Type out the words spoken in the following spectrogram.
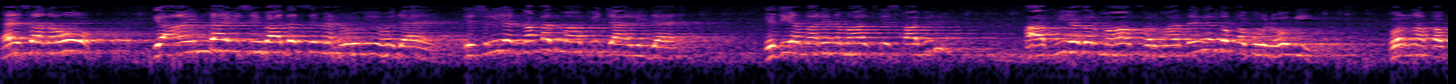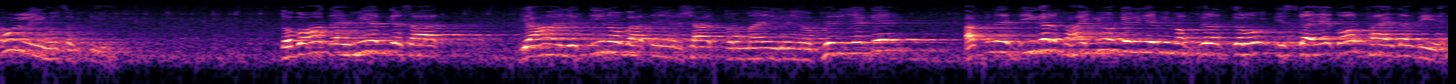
ایسا نہ ہو کہ آئندہ اس عبادت سے محرومی ہو جائے، اس لیے نقد معافی چاہ لی جائے۔ کہ جی ہماری نماز کس قابل؟ آپ ہی اگر معاف فرما دیں گے تو قبول ہوگی، ورنہ قبول نہیں ہو سکتی۔ ہے تو بہت اہمیت کے ساتھ یہاں یہ تینوں باتیں ارشاد فرمائی گئی اور پھر یہ کہ اپنے دیگر بھائیوں کے لیے بھی مغفرت کرو، اس کا ایک اور فائدہ بھی ہے۔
